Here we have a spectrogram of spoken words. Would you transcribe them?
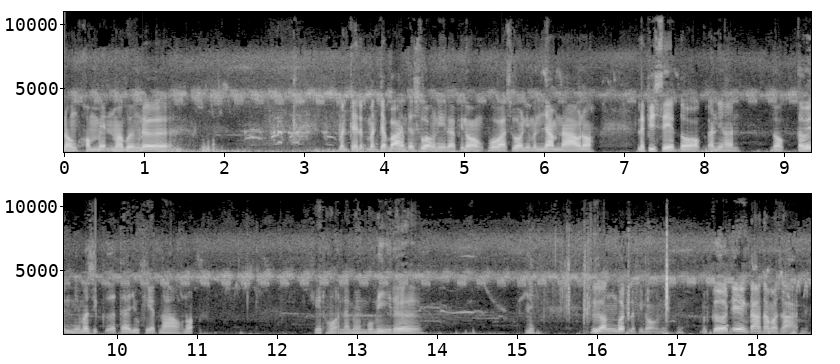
ลองคอมเมนต์มาเบิ่งเด้อมันจะมันจะบานแต่ช่วงนี้แหละพี่น้องเพราะว่าช่วงนี้มันย่ำหนาวเนาะและพิเศษดอกอันนี้ฮันดอกตะเวนนี่มันสิเกิดแต่อยู่เขตหนาวเนาะ ขตหัวและแมนบมีเด้อนี่เลื้องเบิดเลยพี่น้องนี่มันเกิดเองตามธรรมชาตินี่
